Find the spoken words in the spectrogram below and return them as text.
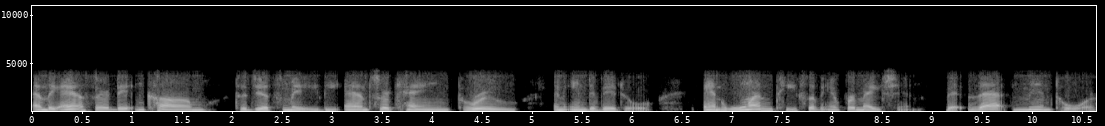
And the answer didn't come to just me, the answer came through an individual. And one piece of information that that mentor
